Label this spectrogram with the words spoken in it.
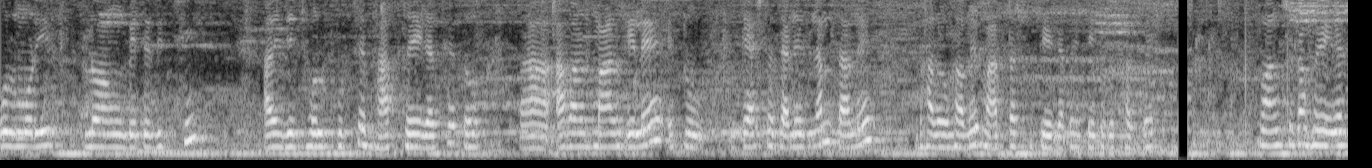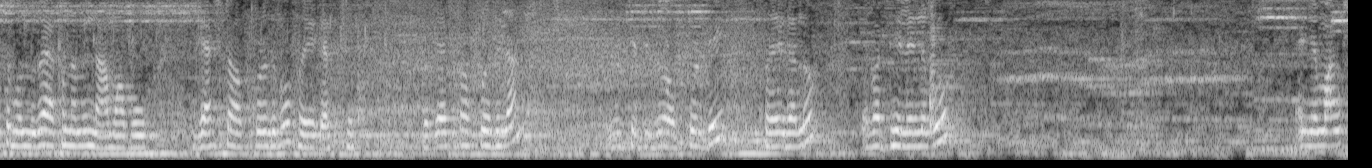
গোলমরিচ, লং বেটে দিচ্ছি। আর এই যে ঝোল ফুটছে, ভাত হয়ে গেছে, তো আবার মার গেলে একটু গ্যাসটা জ্বালিয়ে দিলাম, তাহলে ভালোভাবে মারটা শুকিয়ে যাবে, যেটুকু থাকবে। মাংসটা হয়ে গেছে বন্ধুরা এখন আমি নামাবো। গ্যাসটা অফ করে দেবো হয়ে গেছে। তো গ্যাসটা অফ করে দিলাম। নিচে দিকে অফ করে দিই হয়ে গেল। এবার ঢেলে নেব। এই যে মাংস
